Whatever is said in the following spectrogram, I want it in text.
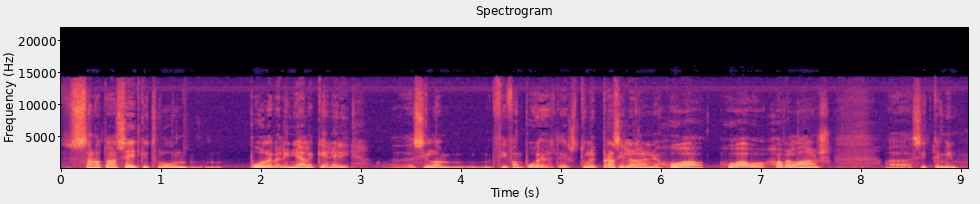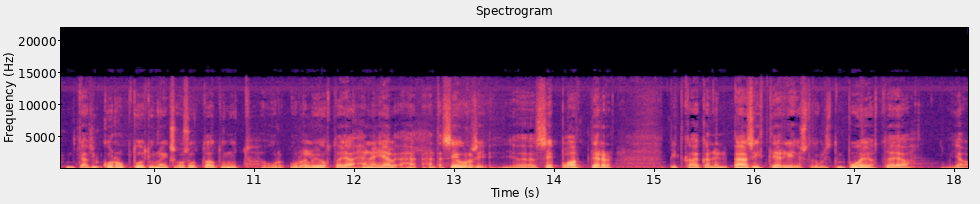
sanotaan 70-luvun puolivälin jälkeen, eli silloin FIFAn puheenjohtajaksi tuli brasilialainen Joao Havelange, sitten täysin korruptoituneeksi osoittautunut ur- urheilujohtaja. Hänen jäl- häntä seurasi Sepp Latter, pitkäaikainen pääsihteeri, josta tuli sitten puheenjohtaja – ja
